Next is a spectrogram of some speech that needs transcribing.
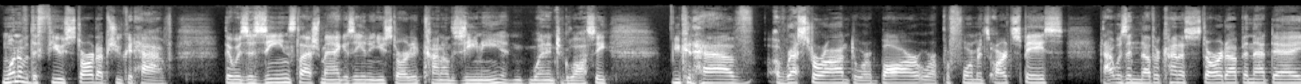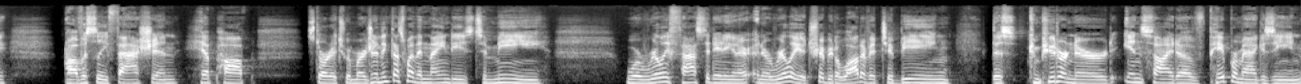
one of the few startups you could have. There was a zine slash magazine, and you started kind of ziny and went into glossy. You could have a restaurant or a bar or a performance art space. That was another kind of startup in that day. Obviously, fashion, hip hop started to emerge. And I think that's why the 90s to me were really fascinating. And I, and I really attribute a lot of it to being this computer nerd inside of paper magazine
